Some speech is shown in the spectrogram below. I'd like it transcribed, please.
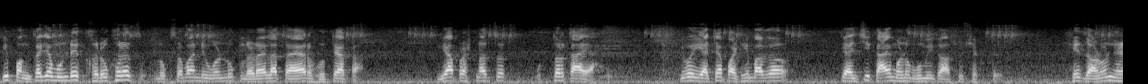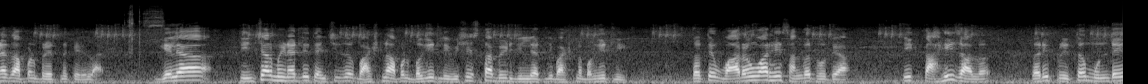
की पंकजा मुंडे खरोखरच लोकसभा निवडणूक लढायला तयार होत्या का? या प्रश्नाचं उत्तर काय आहे? किंवा याच्या पाठीमागं त्यांची काय मनोभूमिका असू शकते? हे जाणून घेण्याचा आपण प्रयत्न केलेला आहे. गेल्या तीन चार महिन्यातली त्यांची जर भाषणं आपण बघितली विशेषतः बीड जिल्ह्यातली भाषणं बघितली तर ते वारंवार हे सांगत होत्या की काही झालं तरी प्रीतम मुंडे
